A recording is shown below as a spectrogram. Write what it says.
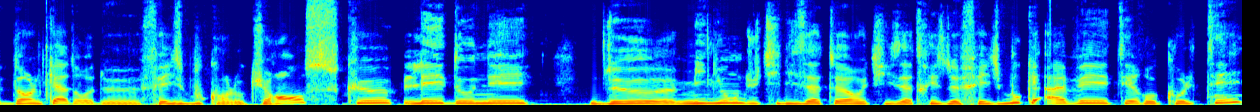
dans le cadre de Facebook en l'occurrence, que les données de millions d'utilisateurs, utilisatrices de Facebook avaient été recoltées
